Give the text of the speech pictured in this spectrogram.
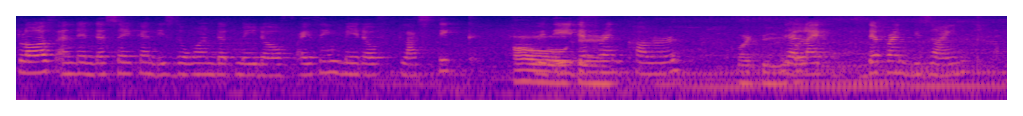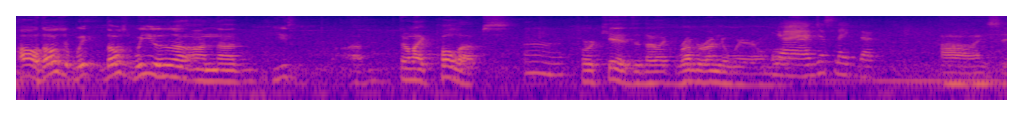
cloth and then the second is the one that made of I think made of plastic Oh, with a okay. different color. Like the. They're like different design. Oh, those we those we use on the use. Uh, they're like pull-ups Mm. for kids, and they're like rubber underwear almost. Yeah, I just like that. Ah, I see.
